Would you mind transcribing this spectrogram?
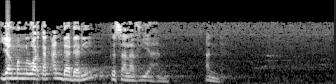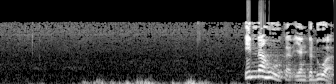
Yang mengeluarkan Anda dari kesalafiahan Anda. Innahu yang kedua,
